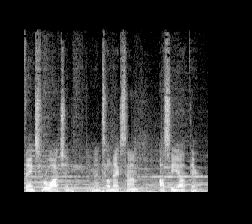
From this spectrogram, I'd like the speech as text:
thanks for watching, and until next time, I'll see you out there.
